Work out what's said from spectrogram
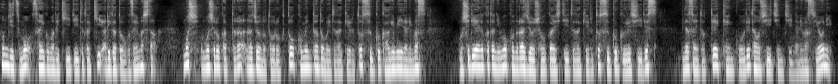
本日も最後まで聞いていただきありがとうございました。もし面白かったらラジオの登録とコメントなどもいただけるとすっごく励みになります。お知り合いの方にもこのラジオを紹介していただけるとすっごく嬉しいです。皆さんにとって健康で楽しい一日になりますように。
